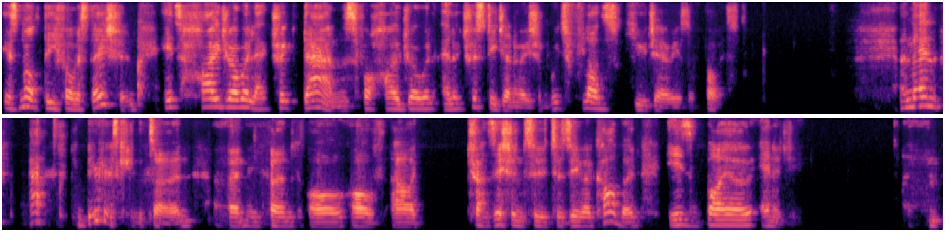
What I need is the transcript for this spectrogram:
is not deforestation, it's hydroelectric dams for hydroelectricity generation, which floods huge areas of forest. And then perhaps the biggest concern um, in terms of, of our transition to, to zero carbon is bioenergy. Um,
